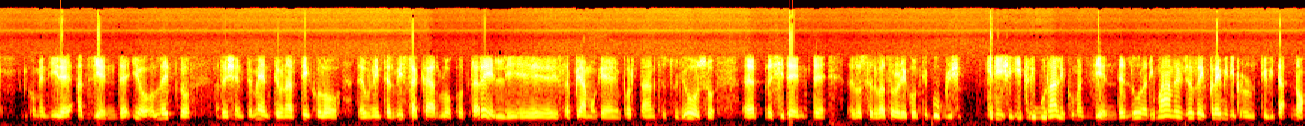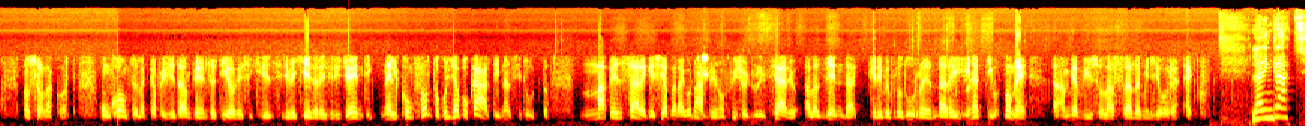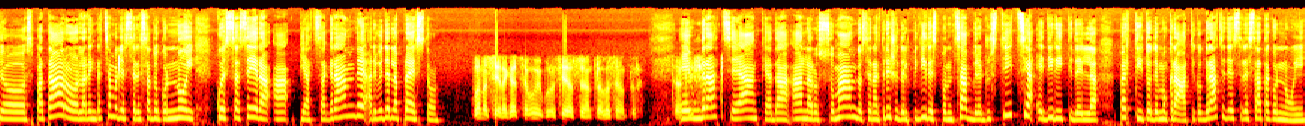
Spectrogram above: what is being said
dire, aziende. Io ho letto recentemente un articolo, eh, un'intervista a Carlo Cottarelli, eh, sappiamo che è importante studioso, eh, presidente dell'Osservatorio dei Conti Pubblici, che dice i tribunali come aziende, l'ora di manager e i premi di produttività. No, non sono d'accordo. Un conto è la capacità organizzativa che si, si deve chiedere ai dirigenti, nel confronto con gli avvocati innanzitutto, ma pensare che sia paragonabile un ufficio giudiziario all'azienda che deve produrre e andare in attivo non è a mio avviso la strada migliore. Ecco. La ringrazio Spataro, la ringraziamo di essere stato con noi questa sera a Piazza Grande, arrivederla presto. Buonasera, grazie a voi, buonasera alla senatore. E un grazie anche ad Anna Rossomando, senatrice del PD responsabile giustizia e diritti del Partito Democratico. Grazie di essere stata con noi.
